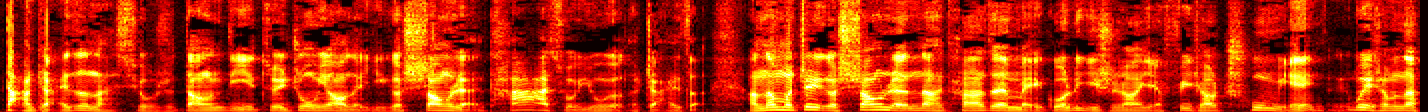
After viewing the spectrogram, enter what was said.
大宅子呢就是当地最重要的一个商人他所拥有的宅子啊。那么这个商人呢，他在美国历史上也非常出名，为什么呢？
